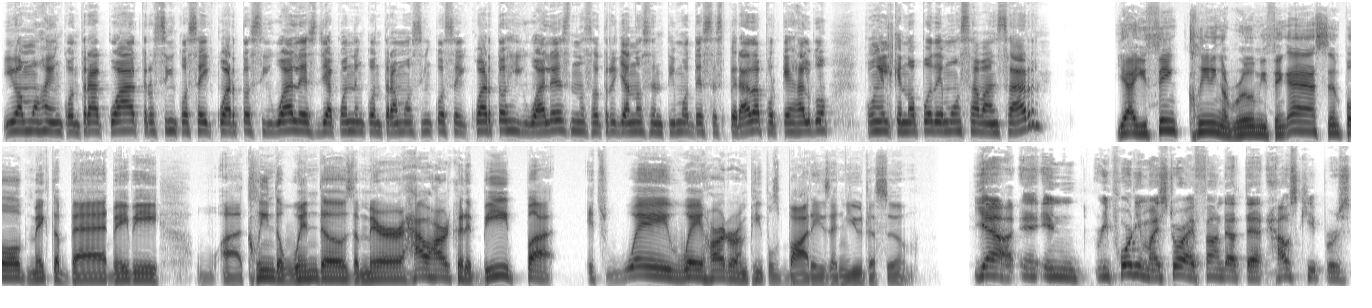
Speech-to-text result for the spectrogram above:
íbamos a encontrar cuatro, cinco, seis cuartos iguales. Ya cuando encontramos cinco seis cuartos iguales, nosotros ya nos sentimos desesperada porque es algo con el que no podemos avanzar. Yeah, you think cleaning a room, you think, ah, simple, make the bed, maybe uh, clean the windows, the mirror. How hard could it be? But it's way, way harder on people's bodies than you'd assume. Yeah, in, in, reporting my story, I found out that housekeepers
